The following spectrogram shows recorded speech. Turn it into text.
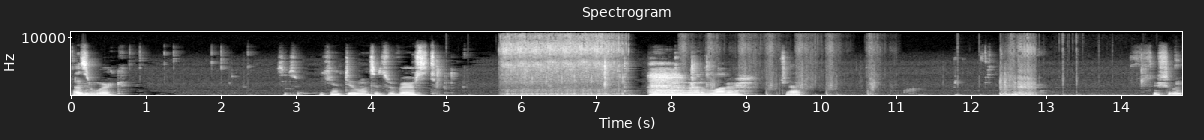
Doesn't work. You can't do it once it's reversed. We're out of water. Check. Officially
